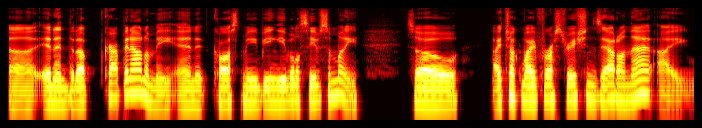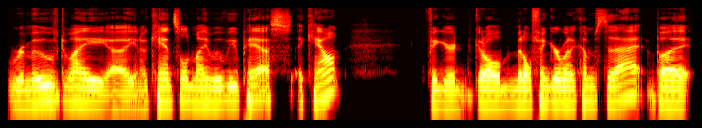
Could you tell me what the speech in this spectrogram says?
Uh, it ended up crapping out on me, and it cost me being able to save some money. So I took my frustrations out on that. I removed my, uh, you know, canceled my Movie Pass account. Figured good old middle finger when it comes to that. But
